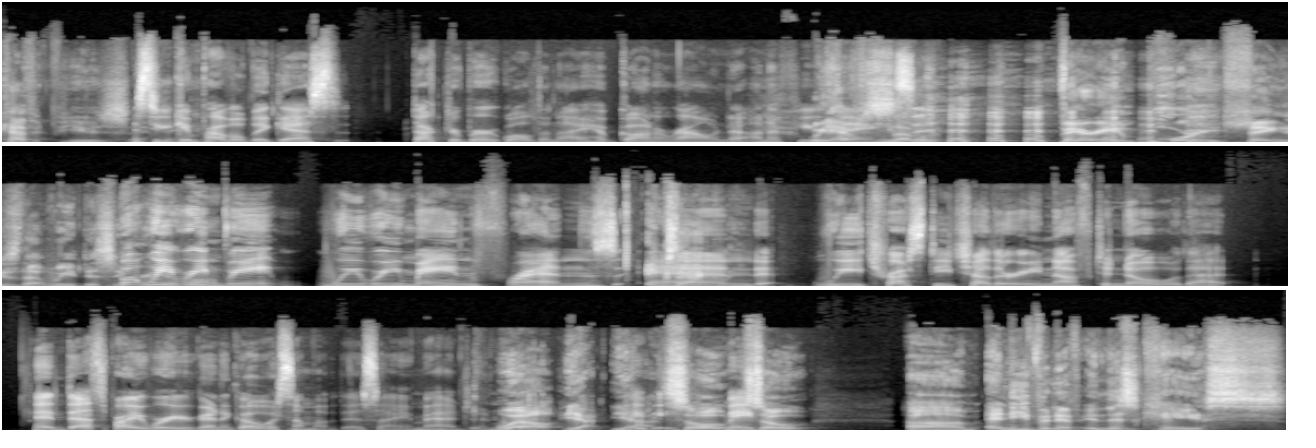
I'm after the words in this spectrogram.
catholic views I So you think. can probably guess Dr. Burgwald and I have gone around on a few we have some very important things that we disagree on. but we we remain friends Exactly. and we trust each other enough to know that that's probably where you're going to go with some of this, I imagine. Well, yeah, yeah. Maybe. So, Maybe. so, um, and even if in this case,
